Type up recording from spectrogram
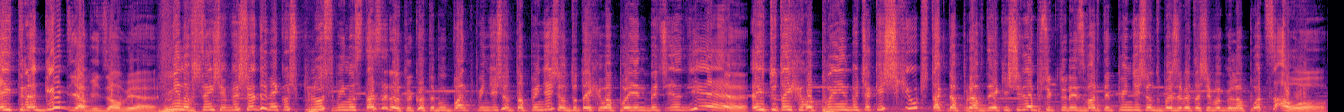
Ej, tragedia, widzowie. Nie no, w sensie wyszedłem jakoś plus minus na zero, tylko to był bank 50 na 50, tutaj chyba powinien być, e, nie. Ej, tutaj chyba powinien być jakiś huge tak naprawdę, jakiś lepszy, który jest warty 50B, żeby to się w ogóle opłacało.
